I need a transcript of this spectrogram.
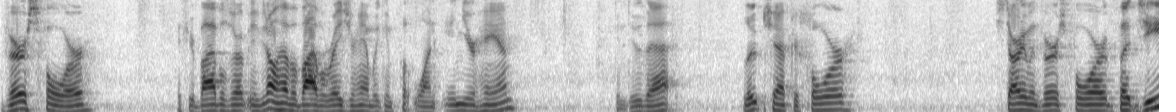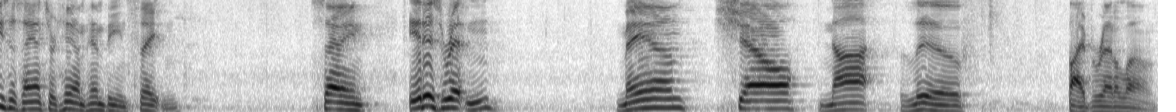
verse 4. If your Bibles are open, if you don't have a Bible, raise your hand. We can put one in your hand. You can do that. Luke chapter 4, starting with verse 4. But Jesus answered him, him being Satan, saying, It is written, Man shall not live by bread alone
